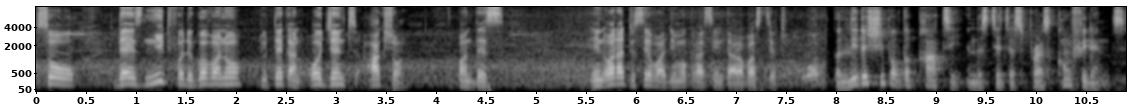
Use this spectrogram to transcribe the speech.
So there is need for the governor to take an urgent action on this in order to save our democracy in Taraba State. What? The leadership of the party in the state expressed confidence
